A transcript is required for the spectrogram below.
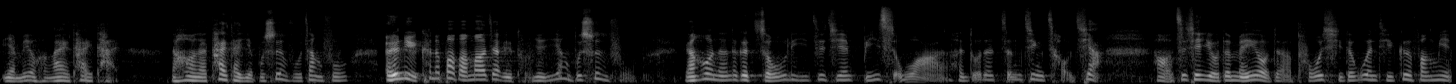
也没有很爱太太，然后呢，太太也不顺服丈夫，儿女看到爸爸妈妈这样也也一样不顺服，然后呢，那个妯娌之间彼此哇，很多的争竞吵架，好，这些有的没有的婆媳的问题各方面，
